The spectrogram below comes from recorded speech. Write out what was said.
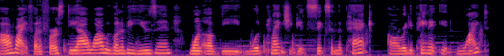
All right, for the first DIY, we're going to be using one of the wood planks. You get six in the pack. already painted it white.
